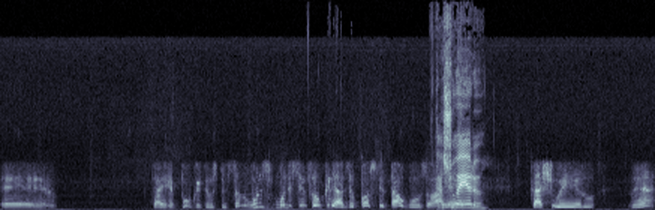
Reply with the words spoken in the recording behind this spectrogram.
é, da República aqui no Espírito Santo, muitos municípios foram criados. Eu posso citar alguns. Ó, Cachoeiro. Cachoeiro, né?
